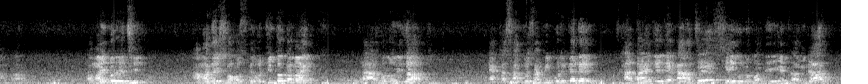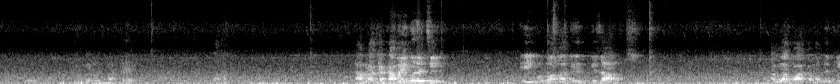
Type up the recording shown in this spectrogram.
আমরা কামাই করেছি আমাদের সহস্তে অর্জিত কামাই তার কোনো রেজাল্ট একটা ছাত্রছাত্রী পরীক্ষা দেন খাতায় যে লেখা আছে সেই অনুপাতে এক্সামিনার আমরা যা কামাই করেছি এই হলো আমাদের রেজাল্ট আল্লাহ পাক আমাদেরকে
